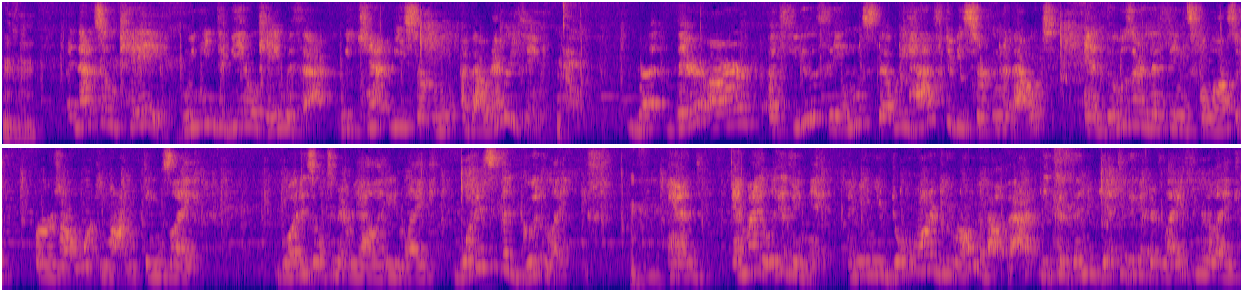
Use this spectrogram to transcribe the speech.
Mm-hmm. And that's okay. We need to be okay with that. We can't be certain about everything. No. But there are a few things that we have to be certain about, and those are the things philosophers are working on. Things like what is ultimate reality like? What is the good life? Mm-hmm. And am I living it? I mean, you don't want to be wrong about that because then you get to the end of life and you're like,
